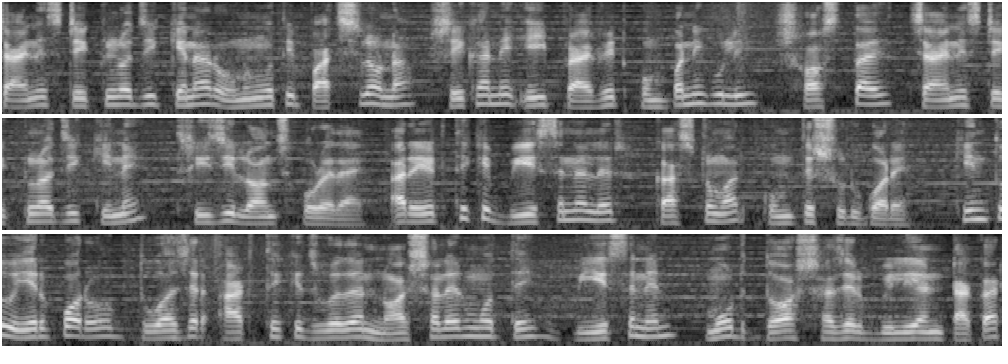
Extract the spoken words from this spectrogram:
চাইনিজ টেকনোলজি কেনার অনুমতি পাচ্ছিল না, সেখানে এই প্রাইভেট কোম্পানিগুলি সস্তায় চাইনিজ টেকনোলজি কিনে থ্রি লঞ্চ করে দেয়, আর এর থেকে বিএসএনএল এর কাস্টমার কমতে শুরু করে। কিন্তু এরপরও দু হাজার আট থেকে দু হাজার নয় সালের মধ্যে বিএসএনএল মোট দশ হাজার বিলিয়ন টাকার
